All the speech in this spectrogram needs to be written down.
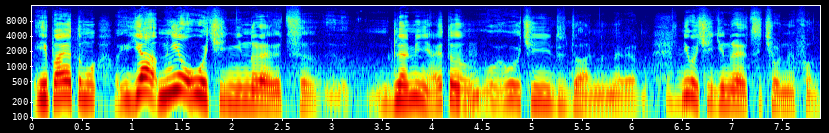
И поэтому я, мне очень не нравится, э, для меня это о- очень индивидуально, наверное. Мгм. Мне очень не нравится черный фон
